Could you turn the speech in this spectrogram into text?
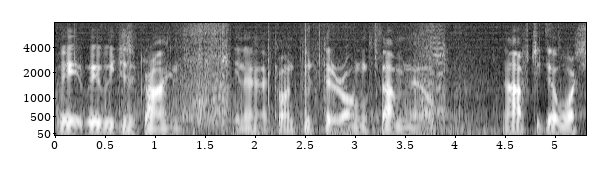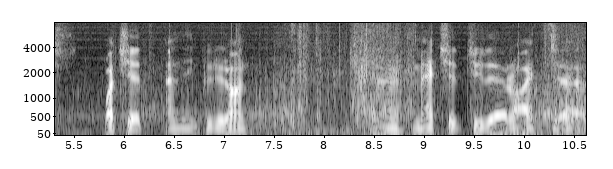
where, where we just grind. You know, I can't put the wrong thumbnail. Now I have to go watch watch it and then put it on. You know, match it to the right uh,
